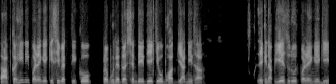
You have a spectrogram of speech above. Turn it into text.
आप कहीं नहीं पढ़ेंगे, किसी व्यक्ति को प्रभु ने दर्शन दे दिए कि वो बहुत ज्ञानी था। लेकिन आप ये ज़रूर पढ़ेंगे कि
